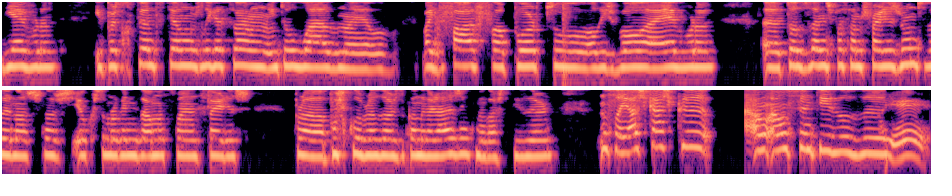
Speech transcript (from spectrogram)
de Évora, e depois de repente temos ligação em todo o lado, não é? Vem de Faf, ao Porto, a Lisboa, a Évora. Ah, todos os anos passamos férias juntos, é, nós, nós, eu costumo organizar uma semana de férias para, para os colaboradores do Cão da Garagem, como eu gosto de dizer. Não sei, acho que acho que há, um- há um sentido de Ah, é?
